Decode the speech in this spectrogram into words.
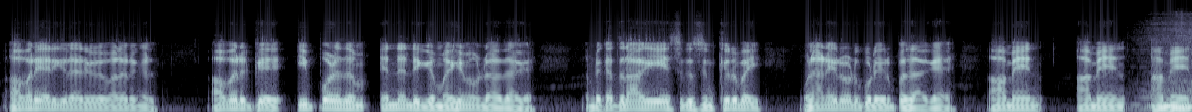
அவரை அறிகிற அறிவில் வளருங்கள். அவருக்கு இப்பொழுதும் என்னென்றைக்கு மகிமை உண்டாவதாக. நம்முடைய கர்த்தராக இயேசு கிறிஸ்துவின் கிருபை உங்கள் அனைவரோடு கூட இருப்பதாக. ஆமேன் ஆமேன் ஆமேன்.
